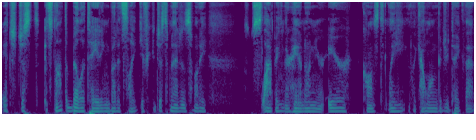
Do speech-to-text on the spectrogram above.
it's just it's not debilitating but it's like if you could just imagine somebody slapping their hand on your ear constantly like how long could you take that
